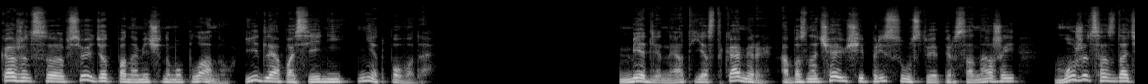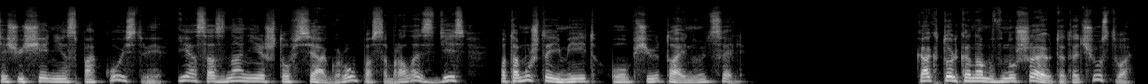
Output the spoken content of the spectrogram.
Кажется, все идет по намеченному плану, и для опасений нет повода. Медленный отъезд камеры, обозначающий присутствие персонажей, может создать ощущение спокойствия и осознание, что вся группа собралась здесь, потому что имеет общую тайную цель. Как только нам внушают это чувство,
